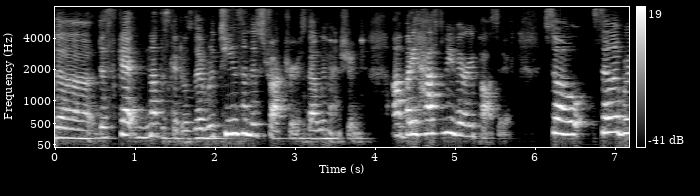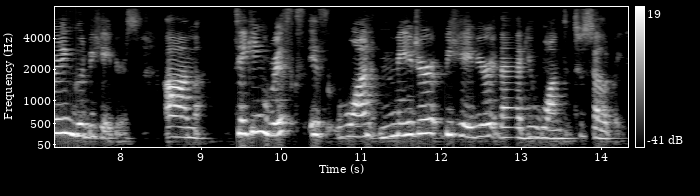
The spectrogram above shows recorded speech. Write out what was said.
the the ske- not the schedules the routines and the structures that we mentioned. Uh, but it has to be very positive. So celebrating good behaviors. Um, taking risks is one major behavior that you want to celebrate.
